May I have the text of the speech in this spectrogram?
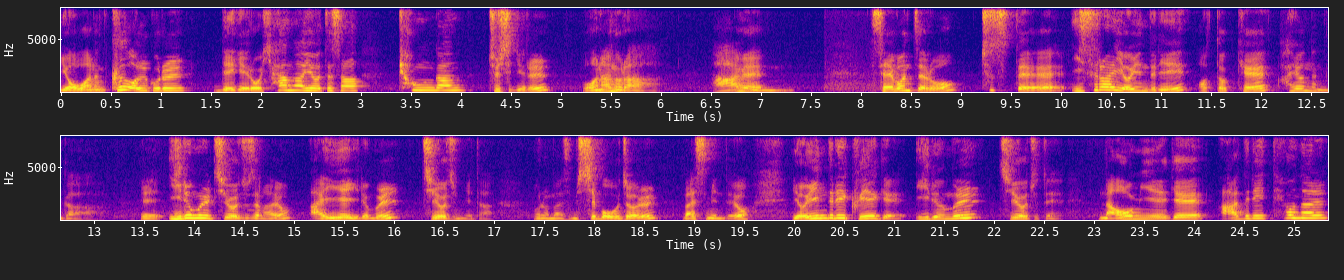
여호와는 그 얼굴을 내게로 향하여 드사 평강 주시기를 원하노라. 아멘. 세 번째로 추수 때 이스라엘 여인들이 어떻게 하였는가? 예, 이름을 지어주잖아요. 아이의 이름을 지어줍니다. 오늘 말씀 15절 말씀인데요. 여인들이 그에게 이름을 지어주되 나오미에게 아들이 태어날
